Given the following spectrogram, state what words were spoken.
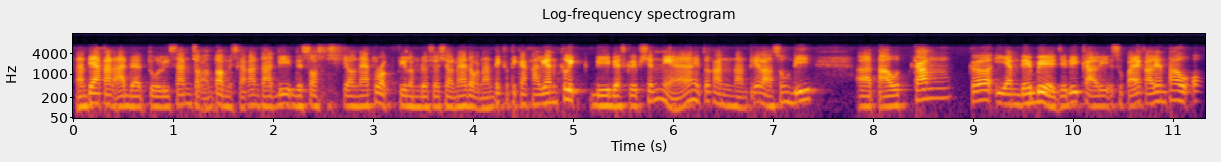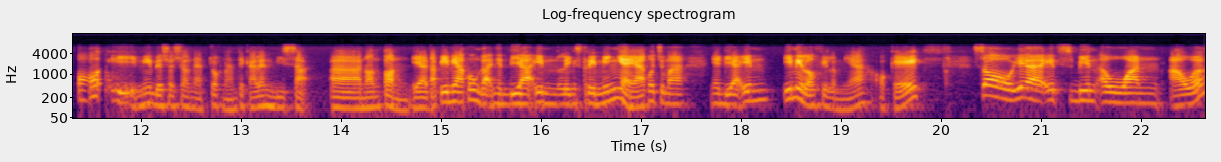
nanti akan ada tulisan contoh misalkan tadi The Social Network film The Social Network. Nanti ketika kalian klik di descriptionnya itu kan nanti langsung di uh, tautkan ke IMDb. Jadi kali supaya kalian tahu oh ini The Social Network nanti kalian bisa uh, nonton ya. Tapi ini aku nggak nyediain link streamingnya ya. Aku cuma nyediain ini loh filmnya. Oke. Okay. So yeah, it's been a one hour,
